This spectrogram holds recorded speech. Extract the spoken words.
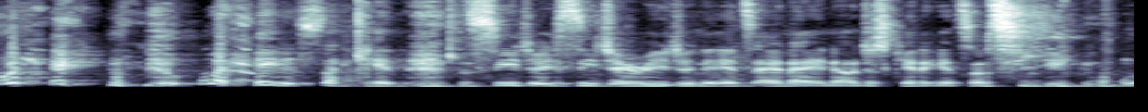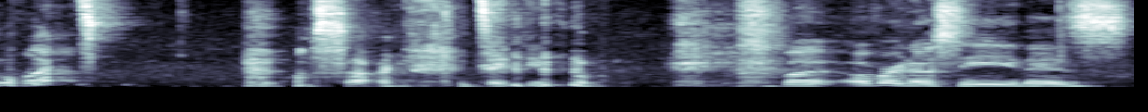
Wait, wait a second. The CJ CJ region, it's NA. No, just kidding. It's OC. What? I'm sorry. Continue. But over in OC, there's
